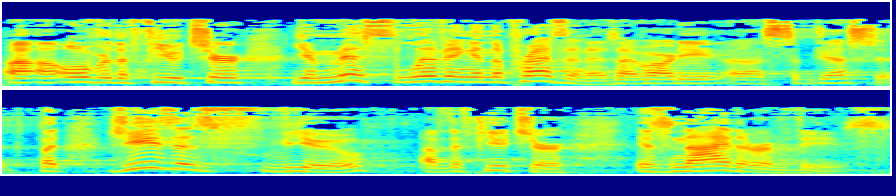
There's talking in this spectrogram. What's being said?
uh, over the future, you miss living in the present, as I've already uh, suggested. But Jesus' view of the future is neither of these,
